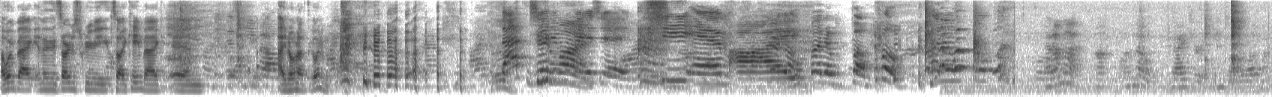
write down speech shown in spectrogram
I went back, and then they started screaming. So I came back, and I don't have to go anymore. That's good information. TMI. Ba-dum, bum, boom. Ba-dum, boom. And I'm not, uh, I'm no dietary angel, I love my I'm so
